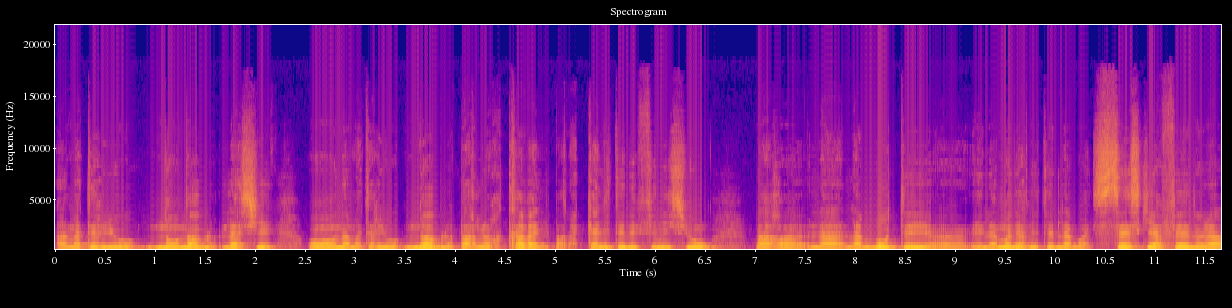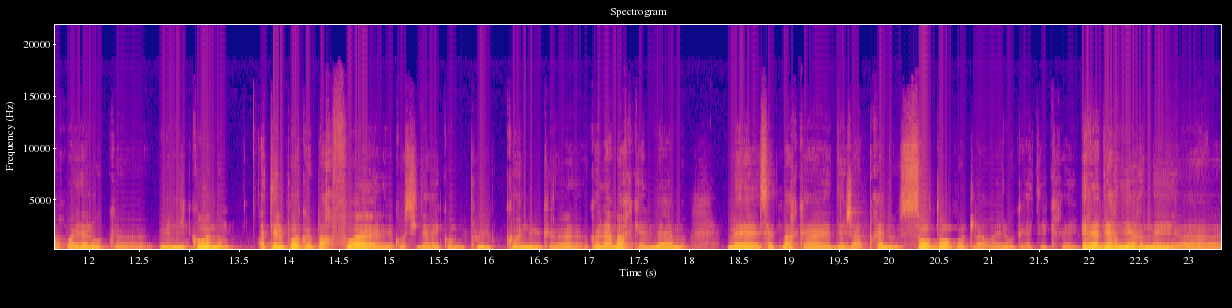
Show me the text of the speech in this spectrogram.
un matériau non noble, l'acier, en un matériau noble par leur travail, par la qualité des finitions, par euh, la, beauté euh, et la modernité de la boîte. C'est ce qui a fait de la Royal Oak euh, une icône à tel point que parfois elle est considérée comme plus connue que, la marque elle-même. Mais cette marque a déjà près de 100 ans quand la Royal Oak a été créée. Et la dernière née euh,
